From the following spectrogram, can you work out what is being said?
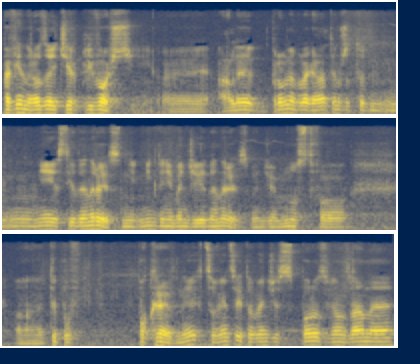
pewien rodzaj cierpliwości, yy, ale problem polega na tym, że to nie jest jeden rys, nigdy nie będzie jeden rys, będzie mnóstwo typów pokrewnych, co więcej to będzie sporo związane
